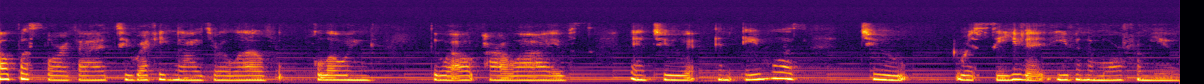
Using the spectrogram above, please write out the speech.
Help us, Lord God, to recognize your love flowing throughout our lives and to enable us to receive it even the more from you.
